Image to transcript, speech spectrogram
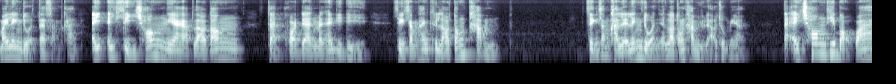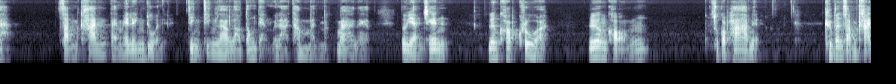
ไม่เร่งด่วนแต่สำคัญไอไอสี่ช่องเนี่ยครับเราต้อง จัดควอดแดนมันให้ดีๆ สิ่งสำคัญคือเราต้องทำสิ่งสำคัญและเร่งด่วนเนี่ยเราต้องทำอยู่แล้วถูกไหมครับแต่ไอช่องที่บอกว่าสำคัญแต่ไม่เร่งด่วน จริง ๆ แล้วเราต้องแบ่งเวลาทำมันมาก ๆนะครับ ตัวอย่างเช่น เรื่องครอบครัว เรื่องของสุขภาพเนี่ย คือมันสำคัญ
